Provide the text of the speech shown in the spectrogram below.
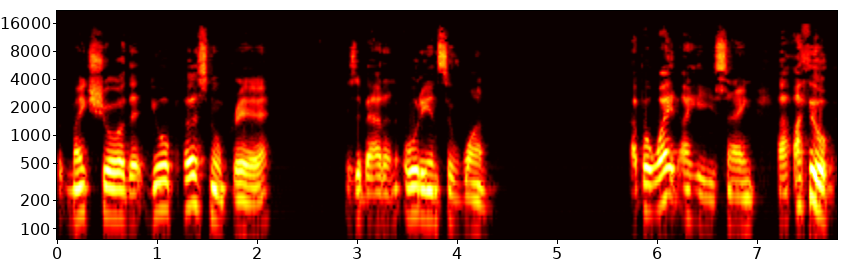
but make sure that your personal prayer is about an audience of one. Uh, but wait, I hear you saying, uh, I feel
